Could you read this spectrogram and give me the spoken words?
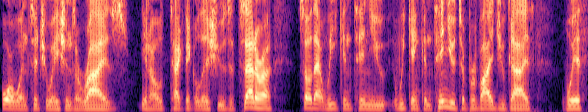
for when situations arise, you know, technical issues, etc., so that we continue we can continue to provide you guys with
